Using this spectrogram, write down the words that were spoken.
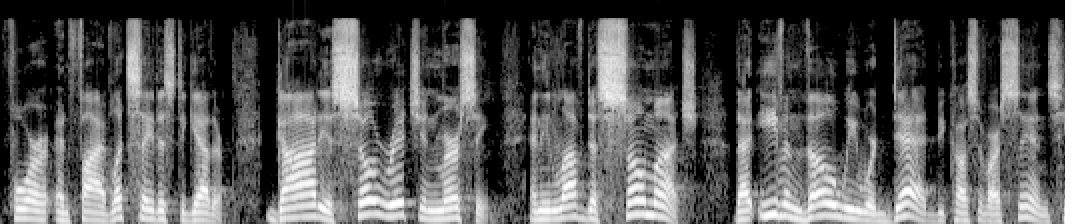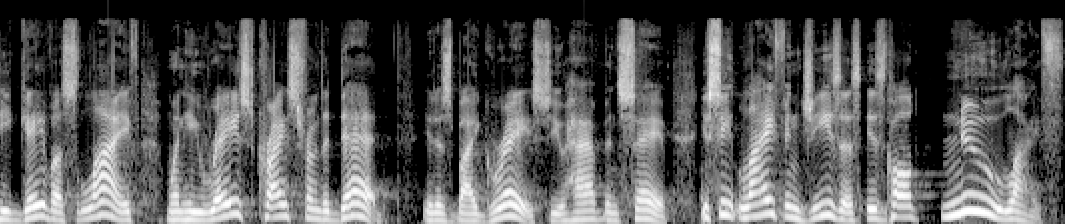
4 and 5. Let's say this together God is so rich in mercy, and He loved us so much that even though we were dead because of our sins, He gave us life when He raised Christ from the dead. It is by grace you have been saved. You see, life in Jesus is called new life.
